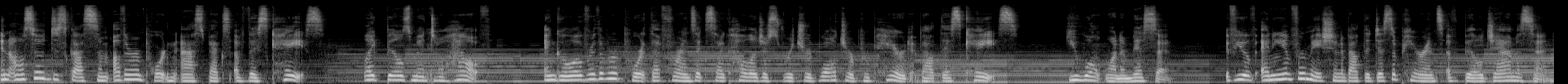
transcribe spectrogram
and also discuss some other important aspects of this case, like Bill's mental health, and go over the report that forensic psychologist Richard Walter prepared about this case. You won't want to miss it. If you have any information about the disappearance of Bill Jamison,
